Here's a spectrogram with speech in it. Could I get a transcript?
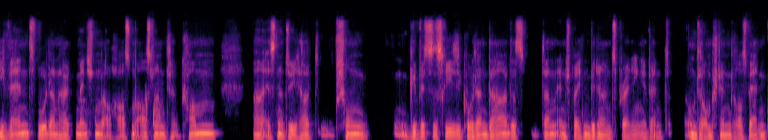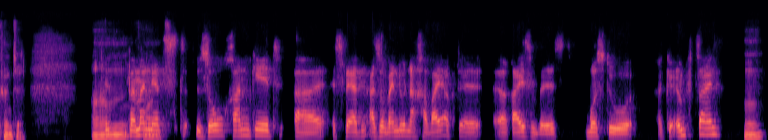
Event, wo dann halt Menschen auch aus dem Ausland kommen, äh, ist natürlich halt schon ein gewisses Risiko dann da, dass dann entsprechend wieder ein Spreading-Event unter Umständen draus werden könnte. Ähm, wenn man jetzt so rangeht, äh, es werden, also wenn du nach Hawaii aktuell äh, reisen willst, musst du äh, geimpft sein, mhm.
